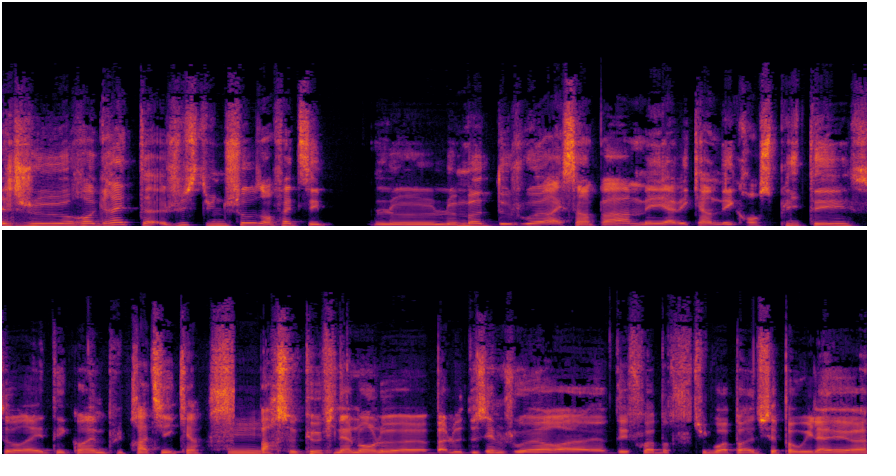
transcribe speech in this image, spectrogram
je regrette juste une chose en fait, c'est le, le, mode de joueur est sympa, mais avec un écran splitté, ça aurait été quand même plus pratique. Hmm. Parce que finalement, le, bah, le deuxième joueur, euh, des fois, bah, tu le vois pas, tu sais pas où il est. Euh,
